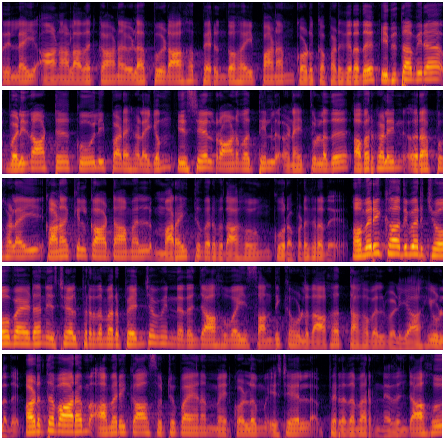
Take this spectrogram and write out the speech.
கொடுப்பதில்லை ஆனால் அதற்கான இழப்பீடாக பெருந்தொகை பணம் கொடுக்கப்படுகிறது. இது தவிர வெளிநாட்டு கூலிப்படைகளையும் இஸ்ரேல் ராணுவத்தில் இணைத்துள்ளது. அவர்களின் இறப்புகளை கணக்கில் காட்டாமல் மறைத்து வருவதாகவும் கூறப்படுகிறது. அமெரிக்க அதிபர் ஜோ பைடன் இஸ்ரேல் பிரதமர் பெஞ்சமின் நெதஞ்சாகுவை சந்திக்க உள்ளதாக தகவல் வெளியாகியுள்ளது. அடுத்த வாரம் அமெரிக்கா சுற்றுப்பயணம் மேற்கொள்ளும் இஸ்ரேல் பிரதமர் நெதஞ்சாகு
